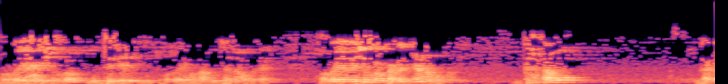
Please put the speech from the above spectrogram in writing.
హృదయ దేశంలో బుద్ధి. హృదయం ఉన్నా బుద్ధి అన్నా ఒకటే. హృదయ దేశంలో ఘట జ్ఞానం ఉన్నది. ఘటము ఘట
